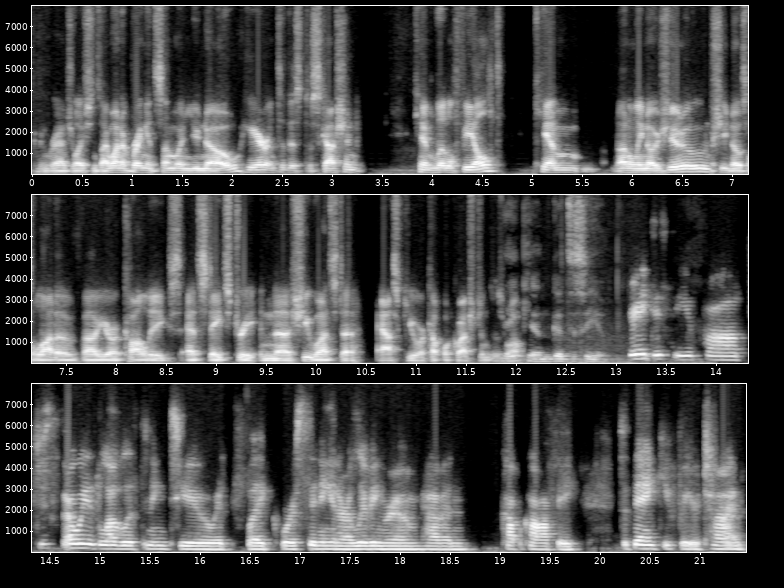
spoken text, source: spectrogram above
Congratulations. I want to bring in someone you know here into this discussion, Kim Littlefield. Kim not only knows you, she knows a lot of uh, your colleagues at State Street, and uh, she wants to ask you a couple questions as well. Hey, Kim, good to see you. Great to see you, Paul. Just always love listening to you. It's like we're sitting in our living room having a cup of coffee. So thank you for your time.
